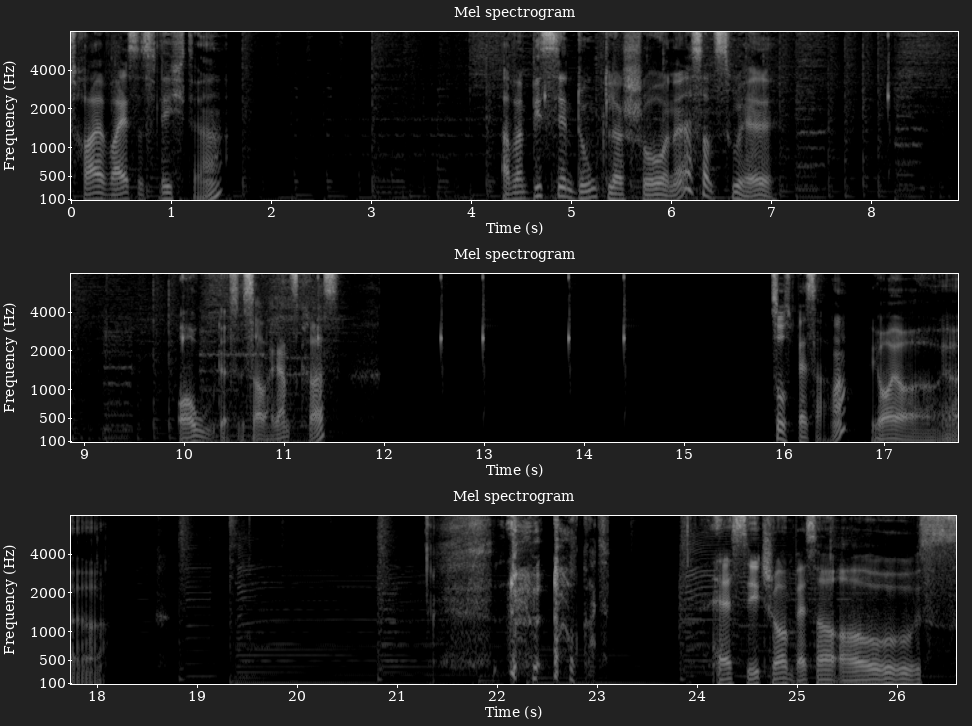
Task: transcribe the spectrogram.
Neutral weißes Licht, ja? Aber ein bisschen dunkler schon, ne? Das ist sonst zu hell. Oh, das ist aber ganz krass. So ist besser, ne? Ja, ja, ja, ja. oh Gott. Es sieht schon besser aus.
